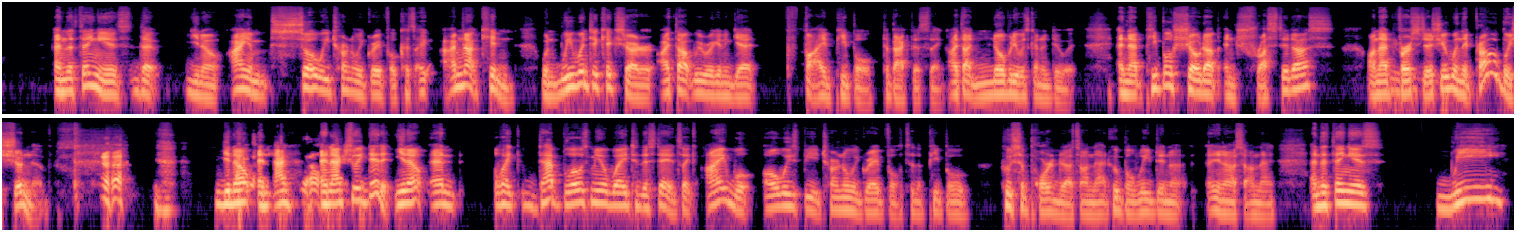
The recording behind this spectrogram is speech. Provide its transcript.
And the thing is that you know, I am so eternally grateful because I I'm not kidding. When we went to Kickstarter, I thought we were going to get five people to back this thing. I thought nobody was going to do it. And that people showed up and trusted us on that Mhm. first issue when they probably shouldn't have. you know, and I, and actually did it, you know, and like that blows me away to this day. It's like I will always be eternally grateful to the people who supported us on that, who believed in, uh, in us on that. And the thing is, we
